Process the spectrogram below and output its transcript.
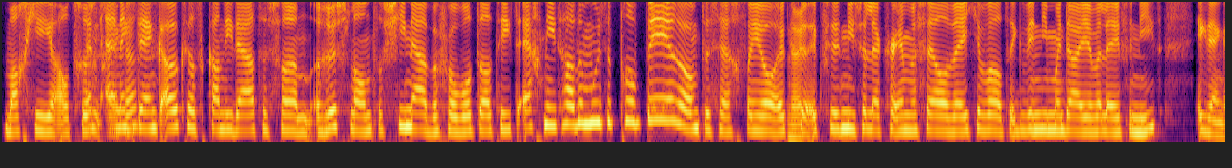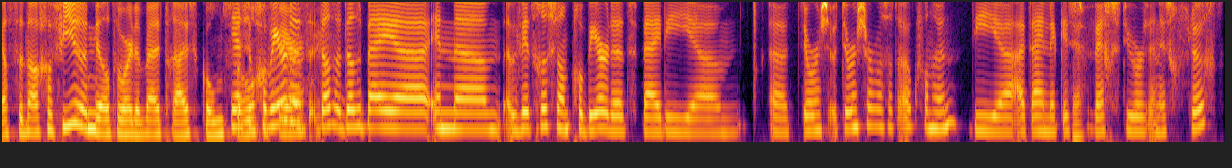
mag je je al En, terugtrekken. en ik denk ook dat kandidaten van Rusland of China bijvoorbeeld, dat die het echt niet hadden moeten proberen om te zeggen van joh, ik, Nee. ik zit niet zo lekker in mijn vel, weet je wat, ik win die medaille wel even niet. Ik denk dat ze dan gevierendeeld worden bij thuiskomst. Ja, ze ongeveer. probeerde het. Dat, dat is bij eh, in ehm, Wit-Rusland probeerde het bij die ehm eh, turns, turnster was dat ook van hun, die eh, uiteindelijk is Ja. weggestuurd en is gevlucht.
